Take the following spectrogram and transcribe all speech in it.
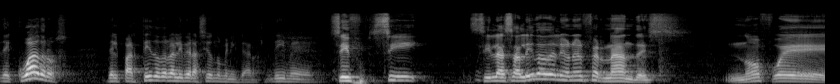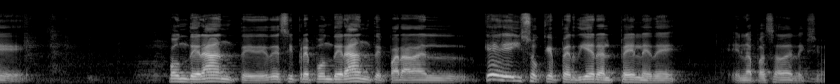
de cuadros del Partido de la Liberación Dominicana. Dime. Si, si, si la salida de Leonel Fernández no fue ponderante, es decir, preponderante para el... ¿Qué hizo que perdiera el PLD en la pasada elección.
